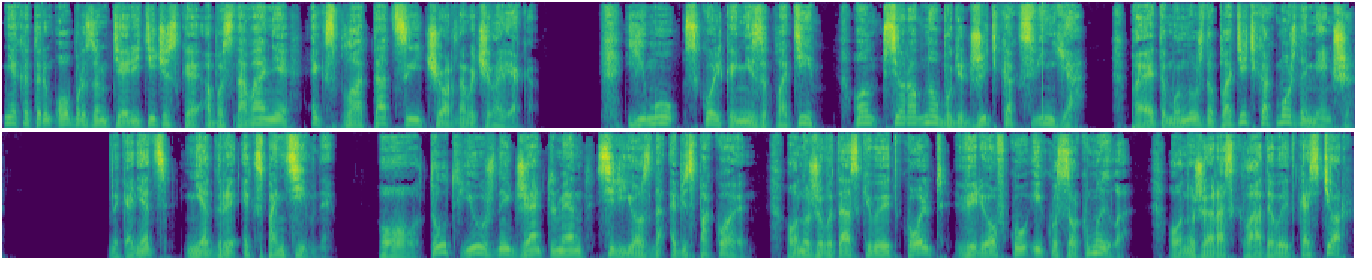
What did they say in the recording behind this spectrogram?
некоторым образом теоретическое обоснование эксплуатации черного человека. Ему сколько ни заплати, он все равно будет жить как свинья – Поэтому нужно платить как можно меньше. Наконец, негры экспансивны. О, тут южный джентльмен серьезно обеспокоен. Он уже вытаскивает кольт, веревку и кусок мыла. Он уже раскладывает костер.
